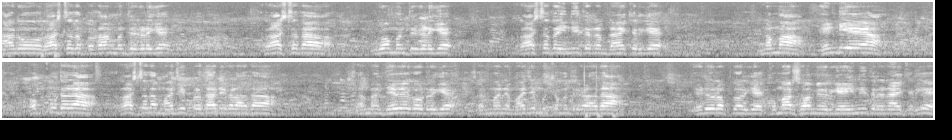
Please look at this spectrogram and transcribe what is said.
ನಾನು ರಾಷ್ಟ್ರದ ಪ್ರಧಾನಮಂತ್ರಿಗಳಿಗೆ, ರಾಷ್ಟ್ರದ ಗೃಹ ಮಂತ್ರಿಗಳಿಗೆ ರಾಷ್ಟ್ರದ ಇನ್ನಿತರ ನಾಯಕರಿಗೆ, ನಮ್ಮ ಎನ್ ಡಿ ಎಯ ಒಕ್ಕೂಟದ ರಾಷ್ಟ್ರದ ಮಾಜಿ ಪ್ರಧಾನಿಗಳಾದ ಸನ್ಮಾನ್ಯ ದೇವೇಗೌಡರಿಗೆ, ಸನ್ಮಾನ್ಯ ಮಾಜಿ ಮುಖ್ಯಮಂತ್ರಿಗಳಾದ ಯಡಿಯೂರಪ್ಪನವರಿಗೆ, ಕುಮಾರಸ್ವಾಮಿ ಅವರಿಗೆ, ಇನ್ನಿತರ ನಾಯಕರಿಗೆ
